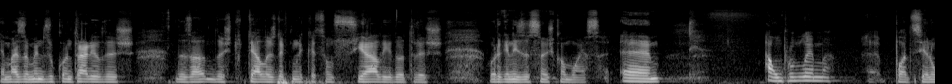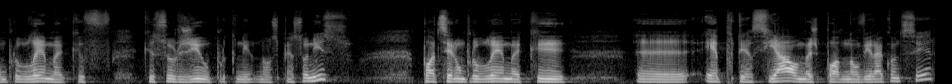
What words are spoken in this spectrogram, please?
É mais ou menos o contrário das, das, das tutelas da comunicação social e de outras organizações como essa. Há um problema. Ah, Pode ser um problema que, que surgiu porque não se pensou nisso, pode ser um problema que eh, é potencial, mas pode não vir a acontecer,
